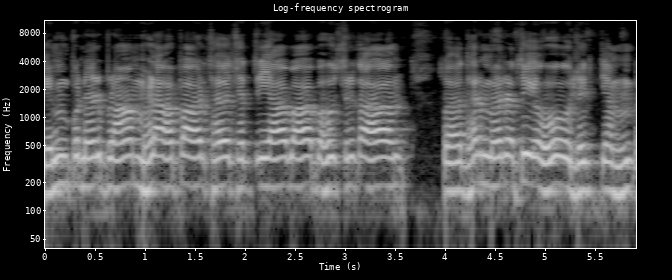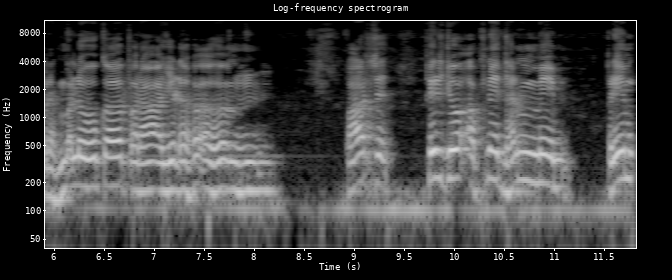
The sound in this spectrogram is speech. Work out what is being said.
किम पुनर्ब्राह्मणा पार्थ क्षत्रिया वा बहुश्रुता? स्वधर्म रथो नित्यम ब्रह्मलोक परायण पार्थ, फिर जो अपने धर्म में प्रेम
